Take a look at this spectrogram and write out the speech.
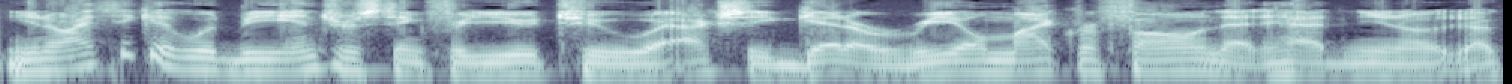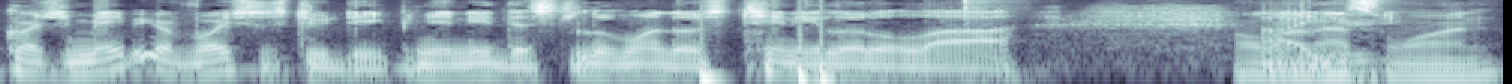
You know, I think it would be interesting for you to actually get a real microphone that had, you know, of course, maybe your voice is too deep and you need this little one of those tinny little uh, Hold Uh, on, you- that's one.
